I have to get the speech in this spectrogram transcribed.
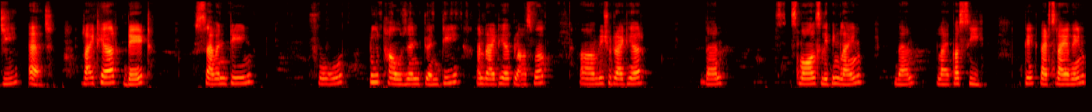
G H. Write here date 17 4 2020 and write here classwork. Uh, we should write here then small sleeping line then like a C. Okay, let's try again.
